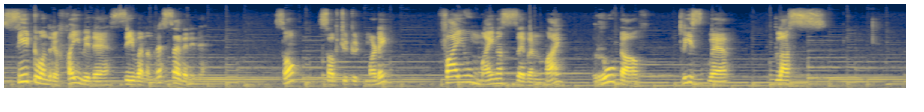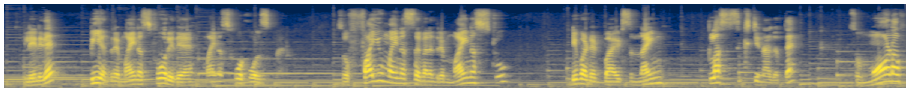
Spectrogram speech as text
C two ಅಂದ್ರೆ ಫೈವ್ ಇದೆ ಸಿ ಒನ್ ಅಂದ್ರೆ ಸೆವೆನ್ ಇದೆ. ಸೊ ಸಬ್ಸ್ಟಿಟ್ಯೂಟ್ ಮಾಡಿ. Five minus seven by root of three square plus ಇಲ್ಲೇನಿದೆ? ಬಿ ಅಂದ್ರೆ ಮೈನಸ್ ಫೋರ್ ಇದೆ minus four whole square so five minus seven ಅಂದ್ರೆ minus two divided by it's nine plus sixteen ಆಗುತ್ತೆ. So mod of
